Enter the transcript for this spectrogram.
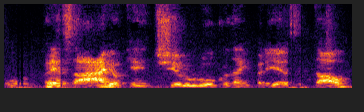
ou empresário que tira o lucro da empresa e tal.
